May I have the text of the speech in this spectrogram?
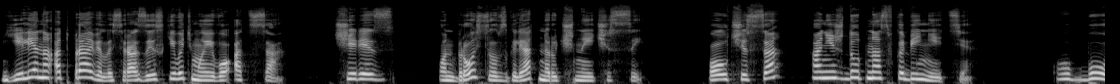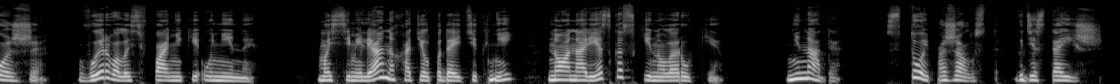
«Елена отправилась разыскивать моего отца. Через...» Он бросил взгляд на ручные часы. «Полчаса они ждут нас в кабинете». «О, Боже!» – вырвалась в панике у Нины. Массимилиана хотел подойти к ней, но она резко скинула руки. «Не надо. Стой, пожалуйста, где стоишь».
